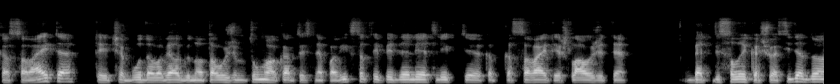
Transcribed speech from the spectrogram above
kas savaitę. Tai čia būdavo vėlgi nuo to užimtumo kartais nepavyksta taip idealiai atlikti kad kas savaitę išlaužyti. Bet visą laiką aš juos įdedu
